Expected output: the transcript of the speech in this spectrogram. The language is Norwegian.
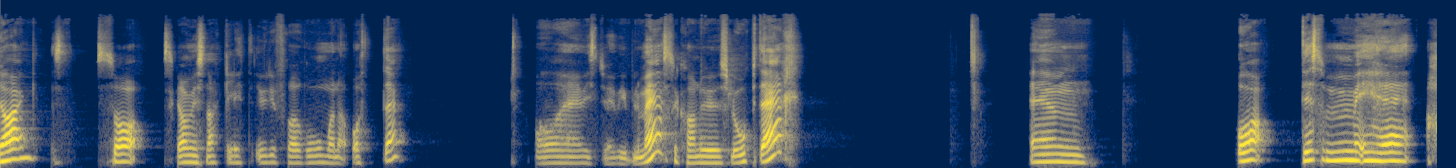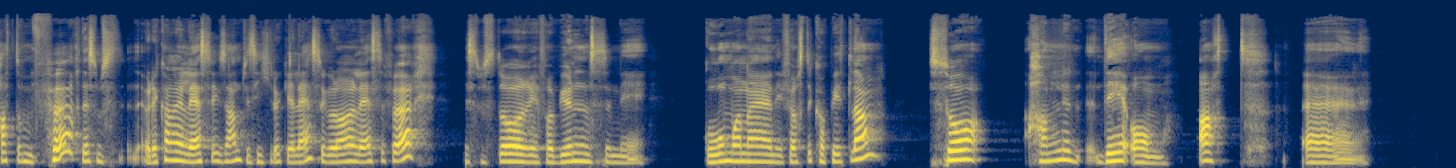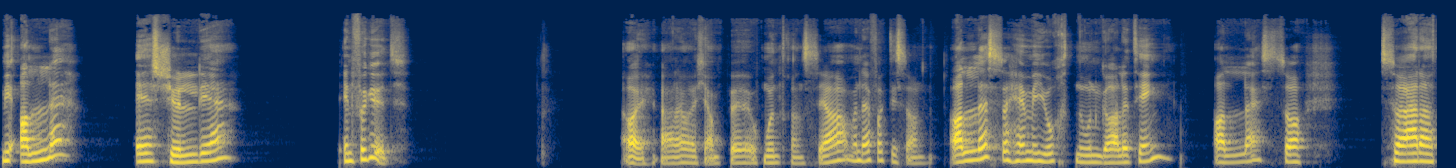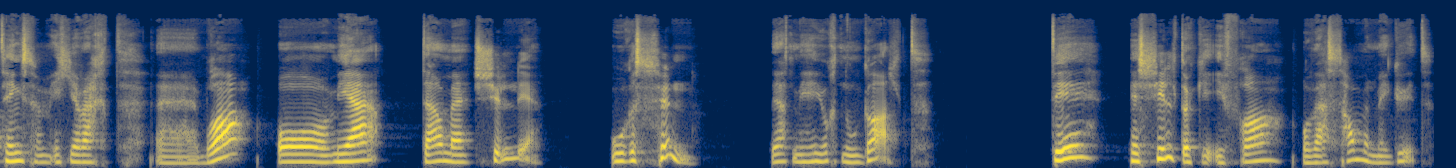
dag så skal vi snakke litt ut ifra Romerne 8. Og eh, hvis du er Bibelen med, så kan du slå opp der. Um, og det som vi har hatt om før, det som, og det kan jeg lese ikke sant? Hvis ikke dere leser, går det an å lese før. Det som står fra begynnelsen i Romerne, de første kapitlene, så handler det om at eh, vi alle er skyldige innenfor Gud. Oi, ja, det var kjempeoppmuntrende. Ja, men det er faktisk sånn. Alle så har vi gjort noen gale ting. Alle så så er det ting som ikke har vært eh, bra, og vi er dermed skyldige. Ordet synd, det at vi har gjort noe galt, det har skilt dere ifra å være sammen med Gud.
